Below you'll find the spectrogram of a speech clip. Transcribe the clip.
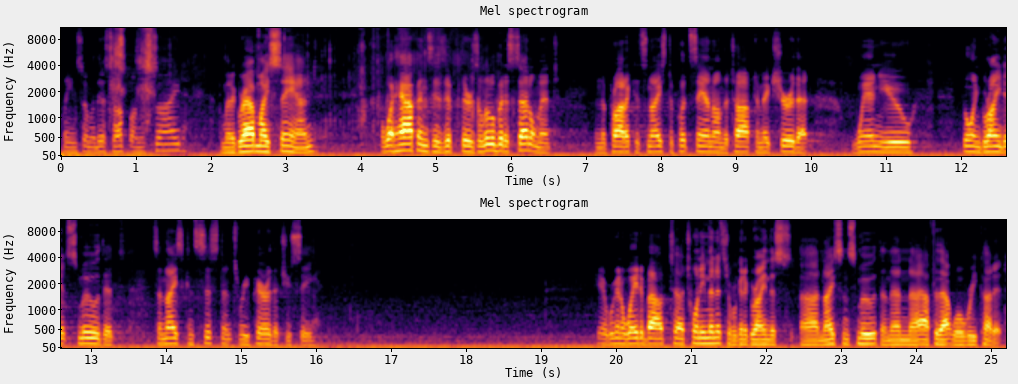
Clean some of this up on the side. I'm going to grab my sand. What happens is if there's a little bit of settlement in the product, it's nice to put sand on the top to make sure that when you go and grind it smooth, it, it's a nice consistent repair that you see. Okay, we're going to wait about uh, 20 minutes and we're going to grind this uh, nice and smooth and then uh, after that we'll recut it.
